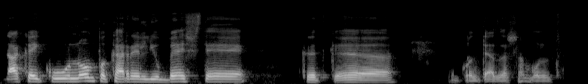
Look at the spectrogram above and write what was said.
dacă e cu un om pe care îl iubește, cred că nu contează așa mult.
